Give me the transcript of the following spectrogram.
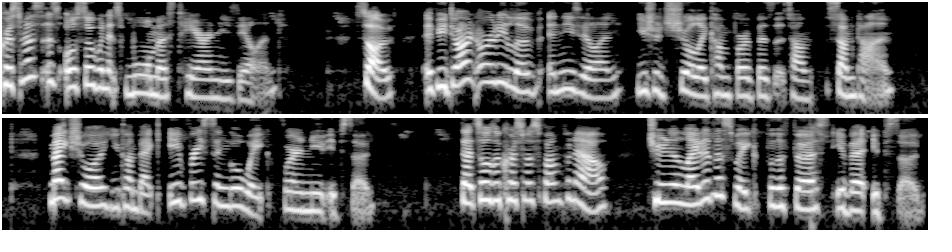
Christmas is also when it's warmest here in New Zealand. So, if you don't already live in New Zealand, you should surely come for a visit some, sometime. Make sure you come back every single week for a new episode. That's all the Christmas fun for now. Tune in later this week for the first ever episode.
